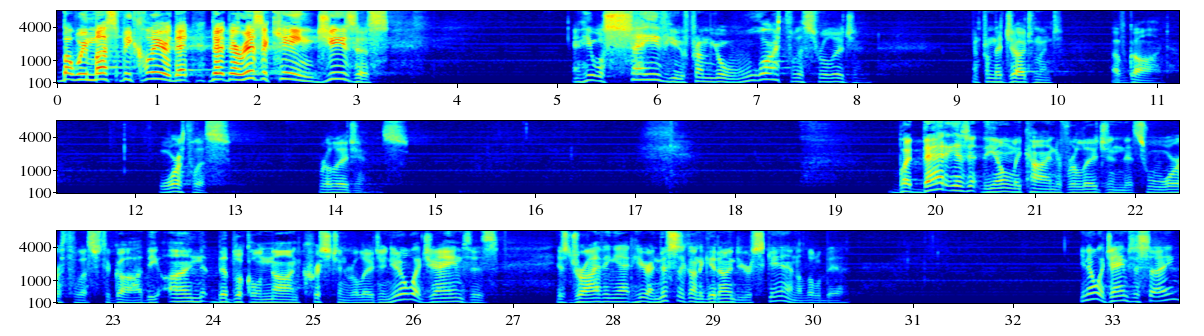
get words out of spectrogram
But we must be clear that, that there is a king, Jesus, and he will save you from your worthless religion and from the judgment of God. Worthless religions. But that isn't the only kind of religion that's worthless to God, the unbiblical, non Christian religion. You know what James is is driving at here, and this is going to get under your skin a little bit. You know what James is saying?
